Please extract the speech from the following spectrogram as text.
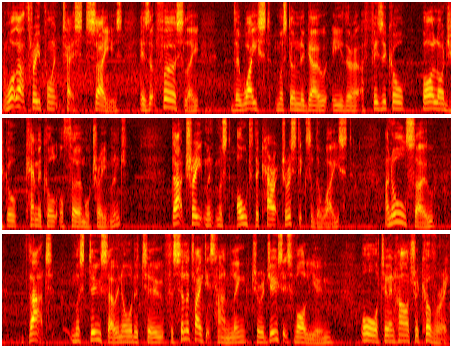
And what that three-point test says is that firstly, the waste must undergo either a physical, biological, chemical or thermal treatment. That treatment must alter the characteristics of the waste and also that must do so in order to facilitate its handling, to reduce its volume or to enhance recovery.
